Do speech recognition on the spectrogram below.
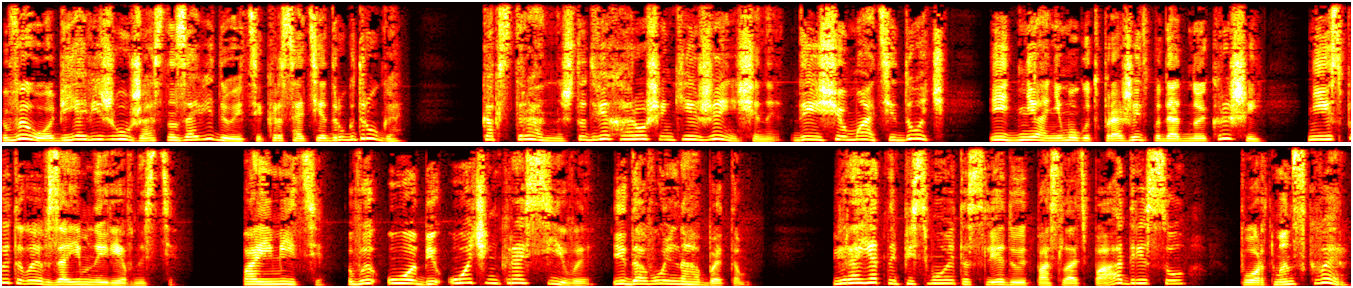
Вы обе, я вижу, ужасно завидуете красоте друг друга. Как странно, что две хорошенькие женщины, да еще мать и дочь, и дня не могут прожить под одной крышей, не испытывая взаимной ревности. Поймите, вы обе очень красивы и довольны об этом. Вероятно, письмо это следует послать по адресу Портман-сквер,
